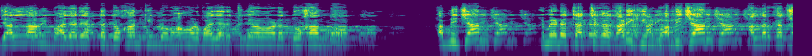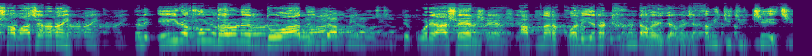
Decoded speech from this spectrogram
যে আল্লাহ আমি বাজারে একটা দোকান কিনবো ভাঙর বাজারে, তুমি আমার একটা দোকান দাও। আপনি চান? আমি একটা চার চাকা গাড়ি কিনবো। আপনি চান? আল্লাহর কাছে সব আছে না নাই? তাহলে এই রকম ধরনের দোয়া যদি আপনি মসজিদে করে আসেন, আপনার কলিজাটা ঠান্ডা হয়ে যাবে। যে আমি কিছু চেয়েছি।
